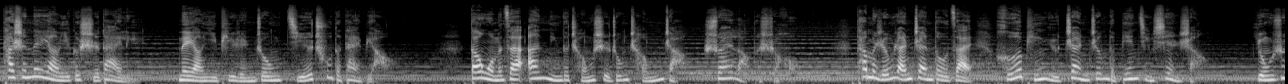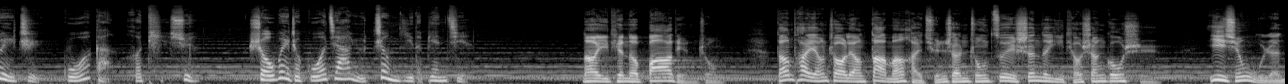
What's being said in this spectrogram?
他是那样一个时代里那样一批人中杰出的代表。当我们在安宁的城市中成长、衰老的时候，他们仍然战斗在和平与战争的边境线上，用睿智、果敢和铁血，守卫着国家与正义的边界。那一天的八点钟，当太阳照亮大满海群山中最深的一条山沟时，一行五人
